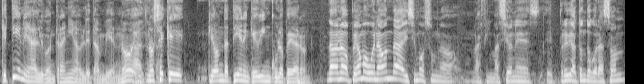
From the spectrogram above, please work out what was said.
que tiene algo entrañable también, ¿no? Ah, no sé qué, qué onda tienen, qué vínculo pegaron. No, no, pegamos buena onda, hicimos una- unas filmaciones eh, previo a Tonto Corazón,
